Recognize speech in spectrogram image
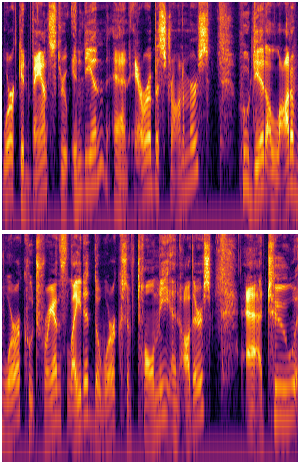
work advanced through Indian and Arab astronomers who did a lot of work, who translated the works of Ptolemy and others uh, to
